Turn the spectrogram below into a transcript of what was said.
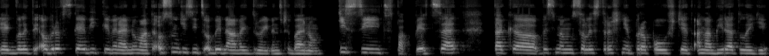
jak byly ty obrovské výkyvy, najednou máte 8 tisíc objednávek, druhý den třeba jenom tisíc, pak 500, tak uh, bychom museli strašně propouštět a nabírat lidi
